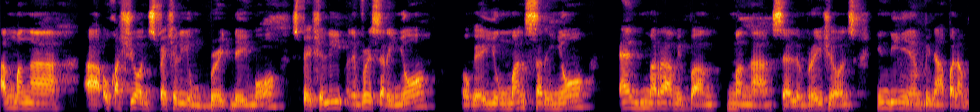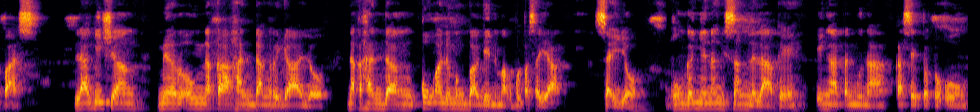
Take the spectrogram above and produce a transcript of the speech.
ang mga ah, okasyon, especially yung birthday mo, especially anniversary nyo, okay, yung monthsary nyo, and marami pang mga celebrations, hindi niya yan pinapalampas. Lagi siyang merong nakahandang regalo, nakahandang kung ano mang bagay na makapagpasaya sa iyo. Kung ganyan ang isang lalaki, ingatan mo na kasi totoong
